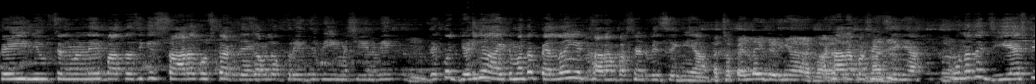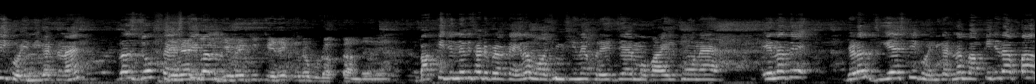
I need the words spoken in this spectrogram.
ਕਈ ਨਿਊਜ਼ ਚੈਨਲ ਨੇ ਬਾਤ ਸੀ ਕਿ ਸਾਰਾ ਕੁਝ ਘਟ ਜਾਏਗਾ ਮਤਲਬ ਫ੍ਰਿਜ ਵੀ ਮਸ਼ੀਨ ਵੀ। ਦੇਖੋ ਜਿਹੜੀਆਂ ਆਈਟਮਾਂ ਤਾਂ ਪਹਿਲਾਂ ਹੀ 18% ਵਿੱਚ ਸੀਗੀਆਂ। ਅੱਛਾ ਪਹਿਲਾਂ ਹੀ ਜਿਹੜੀਆਂ 18% ਹਾਂਜੀ। ਸੀਗੀਆਂ। ਉਹਨਾਂ ਤੇ GST ਕੋਈ ਨਹੀਂ ਘਟਣਾ ਹੈ। ਬਸ ਜੋ ਫੈਸਟੀਵਲ ਜਿਵੇਂ ਕਿ ਕਿਹੜੇ ਕਿਹੜੇ ਪ੍ਰੋਡਕਟ ਆਉਂਦੇ ਨੇ? ਬਾਕੀ ਜਿੰਨੇ ਵੀ ਸਾਡੇ ਪ੍ਰੋਡਕਟ ਹੈਗੇ ਨਾ ਵਾਸ਼ਿੰਗ ਮਸ਼ੀਨ ਹੈ ਫ੍ਰਿਜ ਹੈ ਮੋਬਾਈਲ ਫੋਨ ਹੈ ਇਹਨਾਂ ਤੇ ਜਿਹੜਾ GST ਕੋਈ ਨਹੀਂ ਕੱਟਣਾ ਬਾਕੀ ਜਿਹੜਾ ਆਪਾਂ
